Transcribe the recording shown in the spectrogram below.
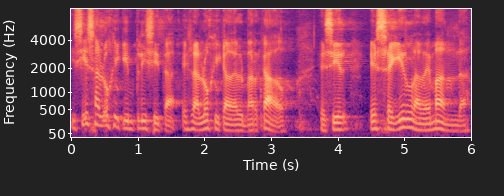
Y si esa lógica implícita es la lógica del mercado, es decir, es seguir la demanda,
